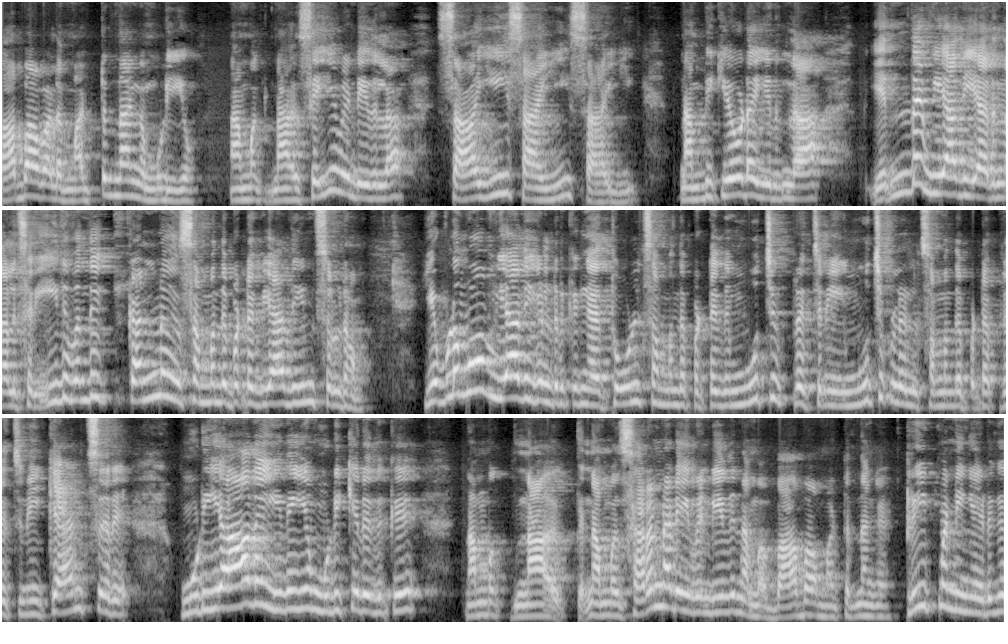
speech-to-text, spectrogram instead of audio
பாபாவால் மட்டும்தாங்க முடியும். நமக்கு நான் செய்ய வேண்டியதெல்லாம் சாயி சாயி சாயி. நம்பிக்கையோடு இருந்தால் எந்த வியாதியாக இருந்தாலும் சரி இது வந்து கண்ணு சம்மந்தப்பட்ட வியாதின்னு சொல்கிறோம் எவ்வளவோ வியாதிகள் இருக்குங்க. தோல் சம்மந்தப்பட்டது மூச்சு பிரச்சனை மூச்சுக்குழல் சம்மந்தப்பட்ட பிரச்சனை கேன்சரு முடியாத இதையும் முடிக்கிறதுக்கு நம்ம நான் நம்ம சரணடைய வேண்டியது நம்ம பாபா மட்டும்தாங்க. ட்ரீட்மெண்ட் நீங்கள் எடுக்க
